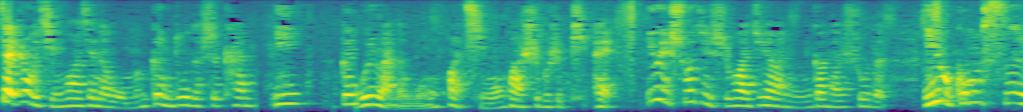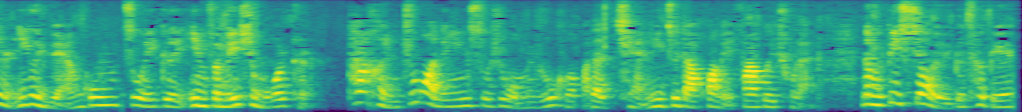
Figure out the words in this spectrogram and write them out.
在这种情况下呢，我们更多的是看一跟微软的文化、企业文化是不是匹配。因为说句实话，就像您刚才说的，一个公司一个员工做一个 information worker，它很重要的因素是我们如何把它的潜力最大化给发挥出来。那么必须要有一个特别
